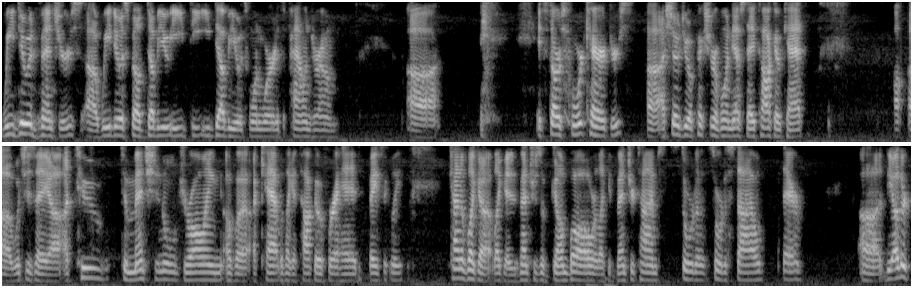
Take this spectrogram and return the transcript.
We Do Adventures. Uh, we Do is spelled W E D E W. It's one word. It's a palindrome. Uh, it stars four characters. Uh, I showed you a picture of one yesterday, Taco Cat, uh, uh, which is a uh, a two dimensional drawing of a, a cat with like a taco for a head, basically. Kind of like a like Adventures of Gumball or like Adventure Time sort of sort of style there. Uh, the other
